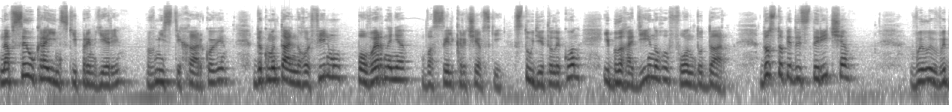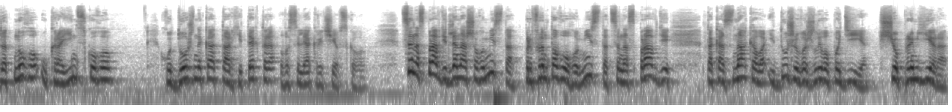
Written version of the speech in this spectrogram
на всеукраїнській прем'єрі в місті Харкові документального фільму Повернення Василь Кричевський студії Телекон і благодійного фонду Дар до 150-річчя вили- видатного українського художника та архітектора Василя Кричевського. Це насправді для нашого міста, прифронтового міста, це насправді така знакова і дуже важлива подія, що прем'єра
